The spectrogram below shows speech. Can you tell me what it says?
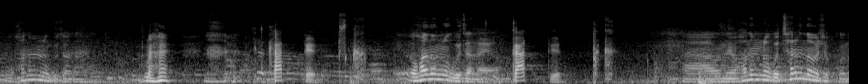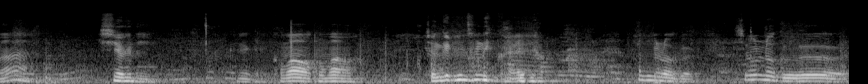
어, 환웅 log잖아요. 컷 환웅 log잖아요. 컷 아 오늘 환웅 로그 촬영 나오셨구나. 시연이. 그래 그래 고마워 고마워. 정규 편성된 거 알죠? 환웅 로그. 시온 로그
